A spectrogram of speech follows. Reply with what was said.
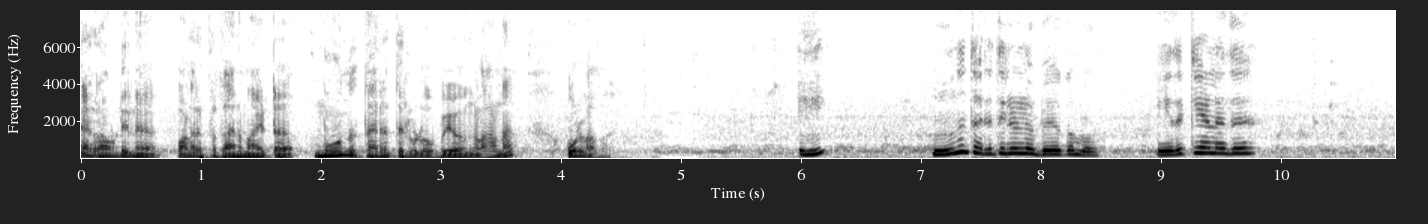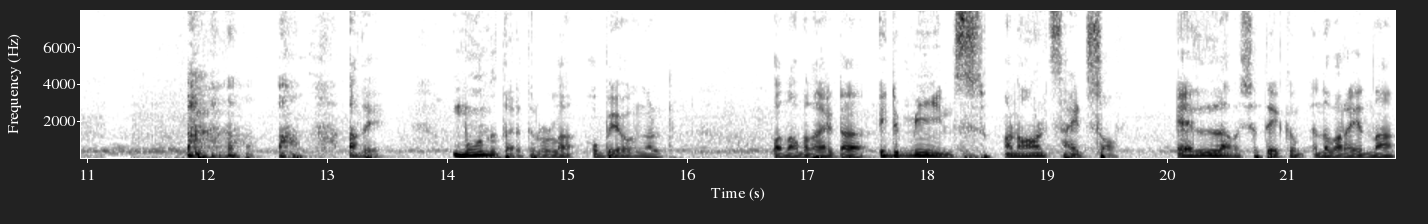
എറൗണ്ടിന് വളരെ പ്രധാനമായിട്ട് മൂന്ന് തരത്തിലുള്ള ഉപയോഗങ്ങളാണ് ഉള്ളത്. ഏ? മൂന്ന് തരത്തിലുള്ള ഉപയോഗമോ? ഏതൊക്കെയാണത്? അതെ. മൂന്ന് തരത്തിലുള്ള ഉപയോഗങ്ങൾ. ഒന്നാമതായിട്ട് it means on all sides of എല്ലാ വശത്തേക്കും എന്ന് പറയുന്ന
